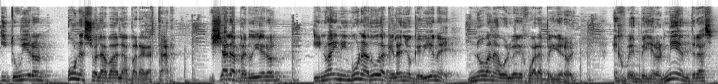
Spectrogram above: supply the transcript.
y tuvieron una sola bala para gastar. Ya la perdieron y no hay ninguna duda que el año que viene no van a volver a jugar a Peñarol. En Peñarol. Mientras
